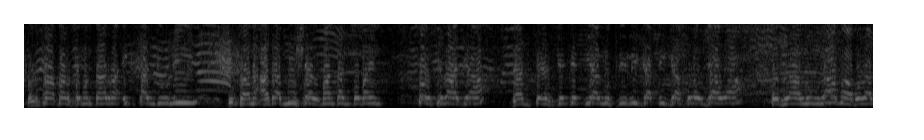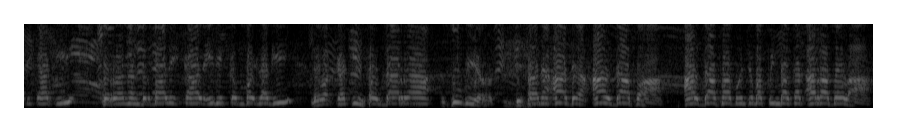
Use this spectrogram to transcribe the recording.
Bersabar sementara Iksan Juli. Di sana ada Michelle mantan pemain Persiraja dan PSG Ciamis di Liga 3 Pulau Jawa terlalu lama bola di kaki. Serangan berbalik kali ini kembali lagi lewat kaki saudara Zubir. Di sana ada Aldafa Aldafa mencoba pindahkan arah bola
